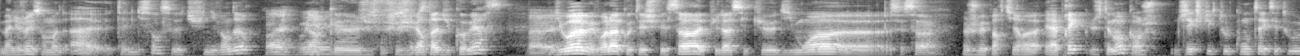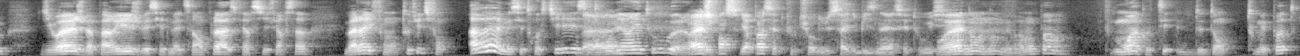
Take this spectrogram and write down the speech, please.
bah les gens ils sont en mode Ah, t'as une licence, tu finis vendeur Ouais, oui. Alors oui. que je, je, je viens pas du commerce. Bah ouais, dis Ouais, mais voilà, à côté je fais ça, et puis là c'est que 10 mois, euh, c'est ça. ouais. je vais partir. euh, Et après, justement, quand je- j'explique tout le contexte et tout, je dis Ouais, je vais à Paris, je vais essayer de mettre ça en place, faire ci, faire ça. Bah là, ils font tout de suite, ils font Ah ouais, mais c'est trop stylé, c'est Bah trop ouais. bien et tout. alors Ouais, que- je pense qu'il n'y a pas cette culture du side business et tout ici. Ouais, non, non, mais vraiment pas. hein. Moi, à côté, de, dans tous mes potes,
